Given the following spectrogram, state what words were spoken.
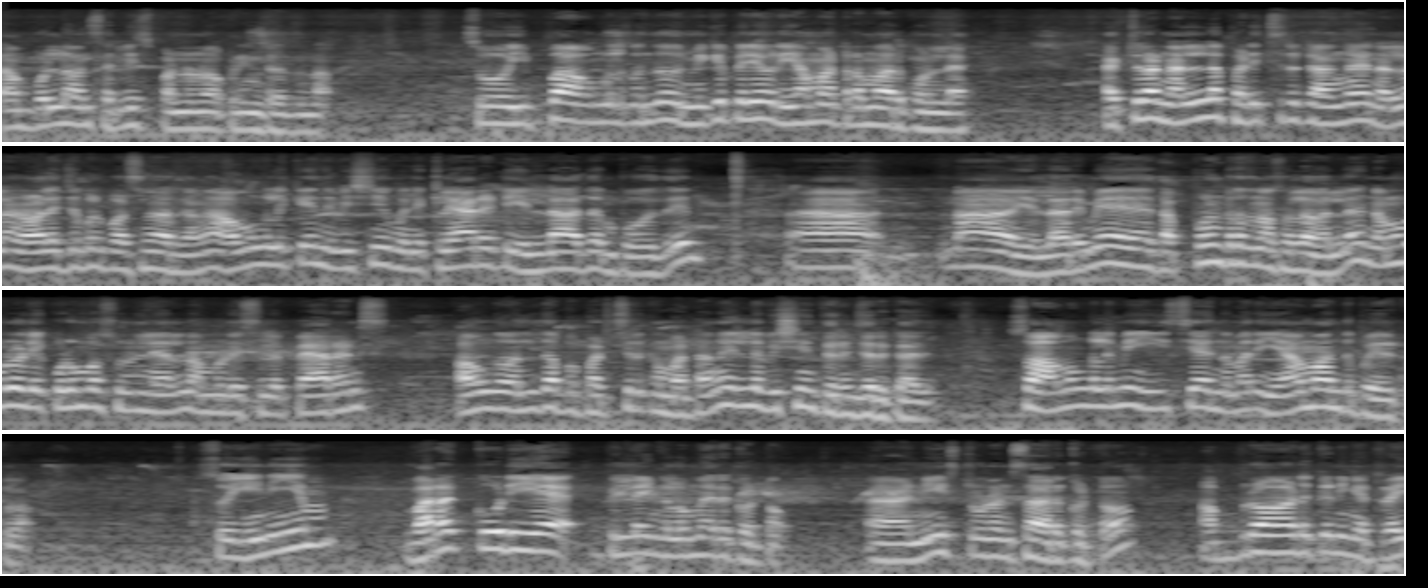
தான் புள்ள வந்து சர்வீஸ் பண்ணணும் அப்படின்றது தான். ஸோ இப்போ அவங்களுக்கு வந்து ஒரு மிகப்பெரிய ஒரு ஏமாற்றமாக இருக்கும்ல. ஆக்சுவலாக நல்லா படிச்சிருக்காங்க நல்ல நாலேஜபிள் பர்சனாக இருக்காங்க. அவங்களுக்கே இந்த விஷயம் கொஞ்சம் கிளாரிட்டி இல்லாத போது நான் எல்லாருமே தப்புன்றது நான் சொல்ல வரல. நம்மளுடைய குடும்ப சூழ்நிலையில் நம்மளுடைய சில பேரண்ட்ஸ் அவங்க வந்து அப்போ படிச்சிருக்க மாட்டாங்க இல்லை விஷயம் தெரிஞ்சிருக்காது. ஸோ அவங்களுமே ஈஸியாக இந்த மாதிரி ஏமாந்து போயிருக்கலாம். ஸோ இனியும் வரக்கூடிய பிள்ளைங்களுமே இருக்கட்டும் நீட் ஸ்டூடெண்ட்ஸாக இருக்கட்டும் அப்ராடுக்கு நீங்கள் ட்ரை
